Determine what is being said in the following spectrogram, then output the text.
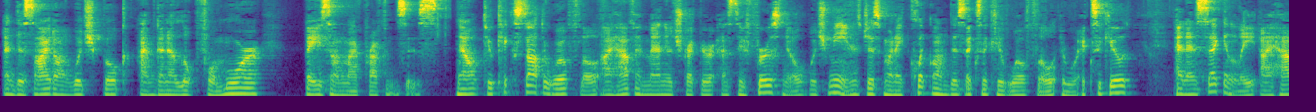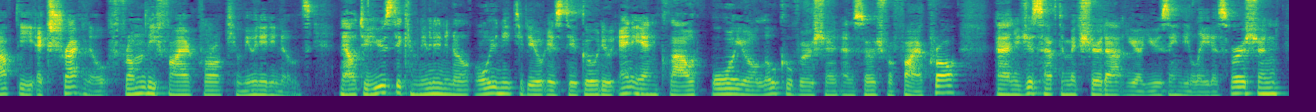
and decide on which book I'm going to look for more based on my preferences. Now, to kickstart the workflow, I have a manual trigger as the first node, which means just when I click on this execute workflow, it will execute. And then secondly, I have the extract node from the Firecrawl community nodes. Now to use the community node, all you need to do is to go to n8n Cloud or your local version and search for Firecrawl. And you just have to make sure that you are using the latest version,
